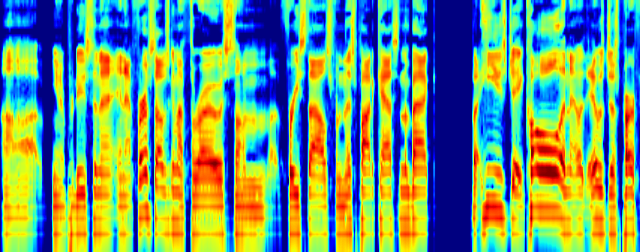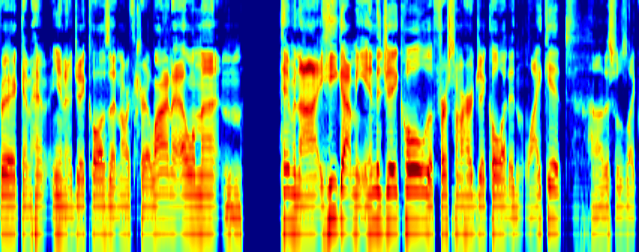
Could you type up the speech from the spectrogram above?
uh you know producing it. And at first i was gonna throw some freestyles from this podcast in the back but he used j. Cole and it was, it was just perfect. And him you know j. Cole has that north carolina element and him and i he got me into j. Cole. The first time i heard j. Cole i didn't like it. Uh, this was like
